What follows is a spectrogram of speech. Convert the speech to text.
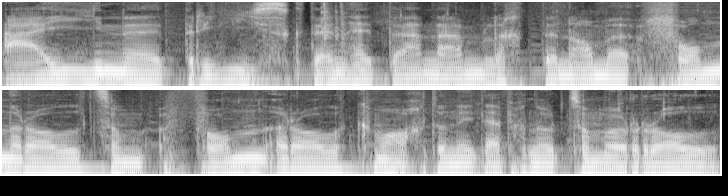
1431. Dann hat er nämlich den Namen von Roll zum von Roll gemacht und nicht einfach nur zum Roll.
